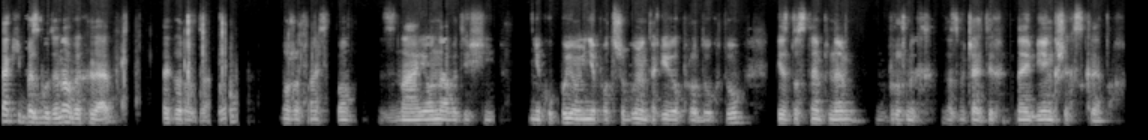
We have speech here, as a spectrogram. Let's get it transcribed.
Taki bezglutenowy chleb tego rodzaju, może Państwo znają, nawet jeśli nie kupują i nie potrzebują takiego produktu, jest dostępny w różnych, zazwyczaj tych największych sklepach.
